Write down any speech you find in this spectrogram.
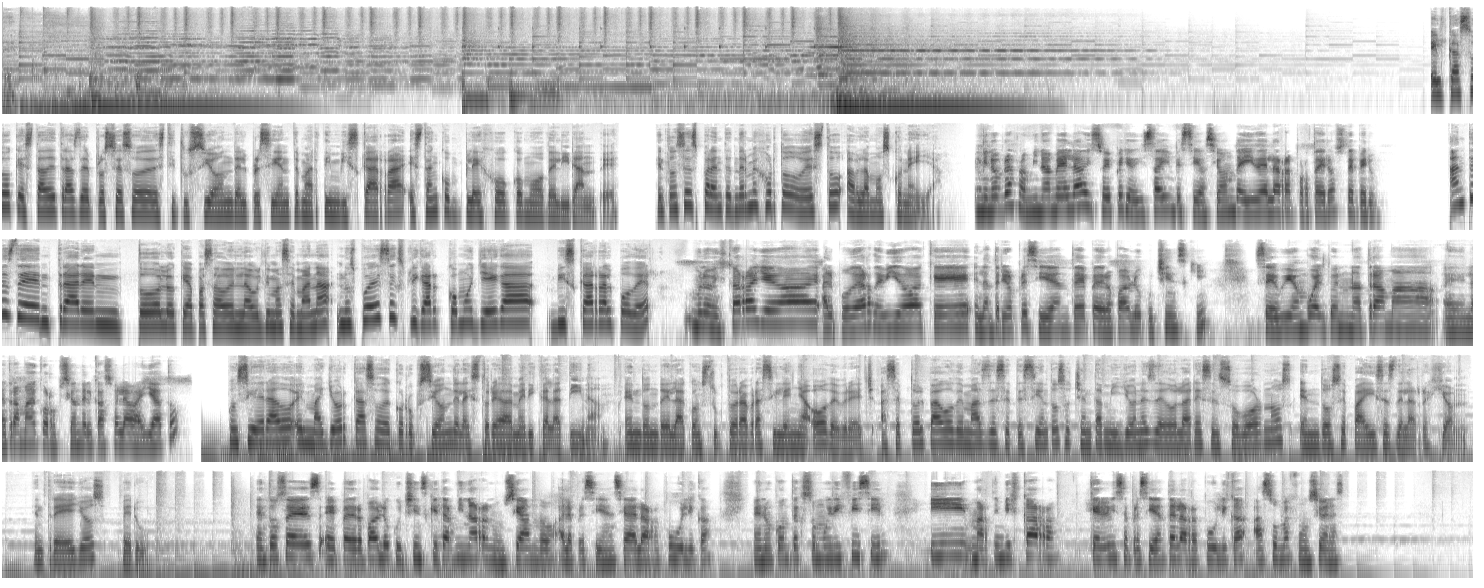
El caso que está detrás del proceso de destitución del presidente Martín Vizcarra es tan complejo como delirante. Entonces, para entender mejor todo esto, hablamos con ella. Mi nombre es Romina Mela y soy periodista de investigación de IDL Reporteros de Perú. Antes de entrar en todo lo que ha pasado en la última semana, ¿nos puedes explicar cómo llega Vizcarra al poder? Bueno, Vizcarra llega al poder debido a que el anterior presidente, Pedro Pablo Kuczynski, se vio envuelto en una trama, en la trama de corrupción del caso Lavallato. Considerado el mayor caso de corrupción de la historia de América Latina, en donde la constructora brasileña Odebrecht aceptó el pago de más de 780 millones de dólares en sobornos en 12 países de la región, entre ellos Perú. Entonces, eh, Pedro Pablo Kuczynski termina renunciando a la presidencia de la República en un contexto muy difícil y Martín Vizcarra, que era el vicepresidente de la República, asume funciones.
